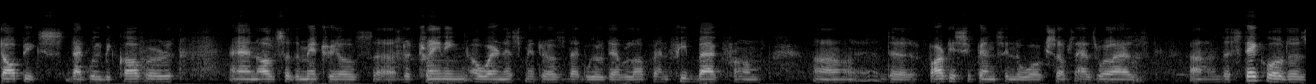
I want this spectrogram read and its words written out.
topics that will be covered, and also the materials, uh, the training awareness materials that we'll develop, and feedback from uh, the participants in the workshops, as well as the stakeholders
